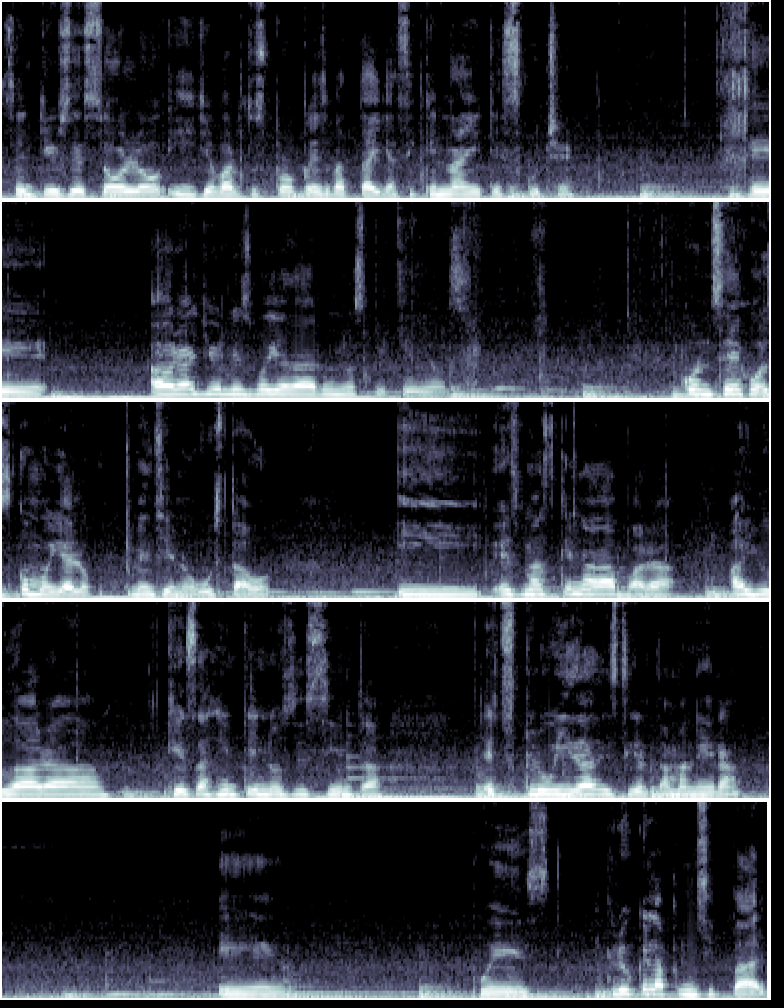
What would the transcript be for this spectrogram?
sentirse solo y llevar tus propias batallas y que nadie te escuche. Eh, ahora yo les voy a dar unos pequeños consejos, como ya lo mencionó Gustavo. Y es más que nada para ayudar a que esa gente no se sienta excluida de cierta manera. Eh, pues creo que la principal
